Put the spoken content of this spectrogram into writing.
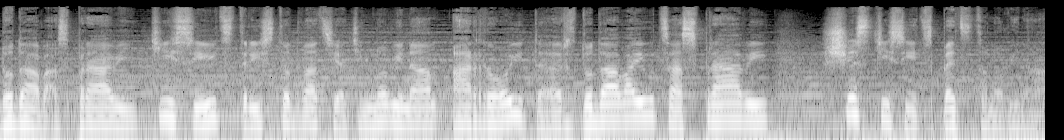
dodáva správy 1320 novinám a Reuters dodávajúca správy 6500 novinám.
